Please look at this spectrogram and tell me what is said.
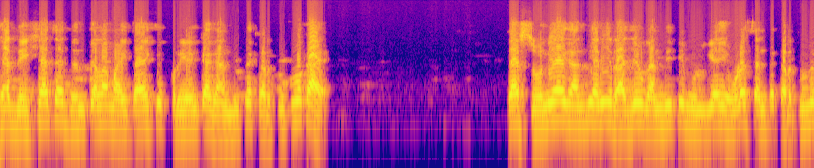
या देशाच्या जनतेला माहीत आहे की प्रियंका गांधीचं कर्तृत्व काय? त्या सोनिया गांधी आणि राजीव गांधीची मुलगी आहे एवढंच त्यांचं कर्तृत्व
